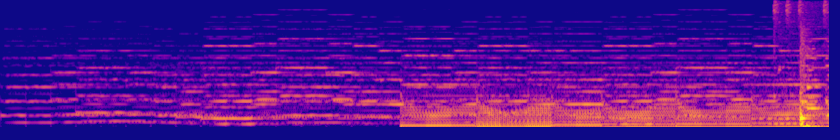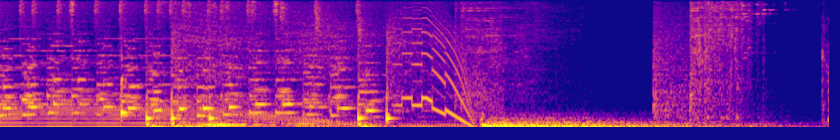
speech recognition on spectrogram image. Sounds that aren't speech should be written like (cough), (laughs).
Come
